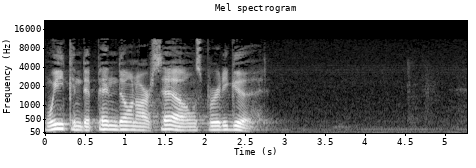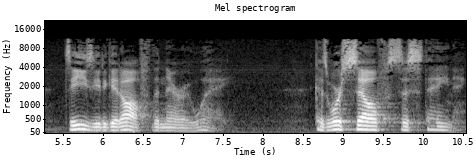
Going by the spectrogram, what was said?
We can depend on ourselves pretty good. It's easy to get off the narrow way because we're self sustaining.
